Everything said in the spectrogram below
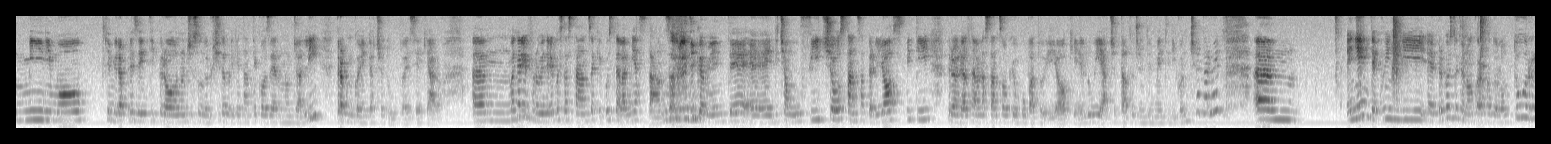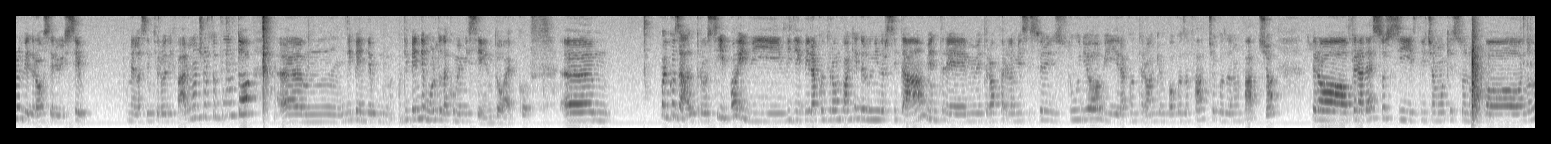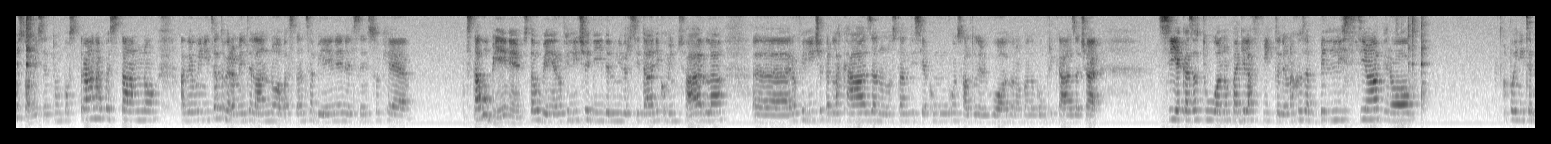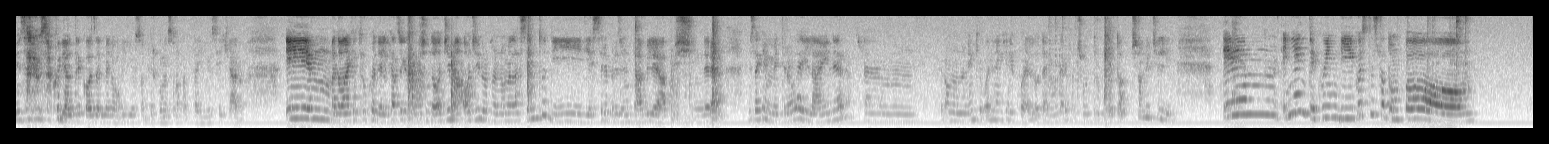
un minimo che mi rappresenti però non ci sono riuscita perché tante cose erano già lì, però comunque mi piace tutto, eh, sia chiaro. Um, magari vi farò vedere questa stanza, che questa è la mia stanza praticamente, è diciamo ufficio, stanza per gli ospiti, però in realtà è una stanza che ho occupato io, che lui ha accettato gentilmente di concedermi. Um, e niente, quindi è per questo che non ho ancora fatto l'home tour, vedrò se, se me la sentirò di farlo a un certo punto, um, dipende, dipende, molto da come mi sento, ecco. Um, poi cos'altro? Sì, poi vi, vi, vi, racconterò un po' anche dell'università, mentre mi metterò a fare la mia sessione di studio, vi racconterò anche un po' cosa faccio, cosa non faccio, però per adesso sì, diciamo che sono un po', non lo so, mi sento un po' strana quest'anno, avevo iniziato veramente l'anno abbastanza bene, nel senso che stavo bene, stavo bene, ero felice dell'università, di cominciarla, eh, ero felice per la casa, nonostante sia comunque un salto nel vuoto, no? quando compri casa, cioè sì è casa tua, non paghi l'affitto ed è una cosa bellissima, però poi inizi a pensare a un sacco di altre cose, almeno io so per come sono fatta io, sia chiaro. E madonna che trucco del cazzo che sto facendo oggi, ma oggi proprio non me la sento di, di essere presentabile a prescindere. Mi sa che mi metterò l'eyeliner, ehm, però non ho neanche voglia neanche di quello, dai magari faccio un trucchetto, ci sono gli uccellini. E, e niente, quindi questo è stato un po'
